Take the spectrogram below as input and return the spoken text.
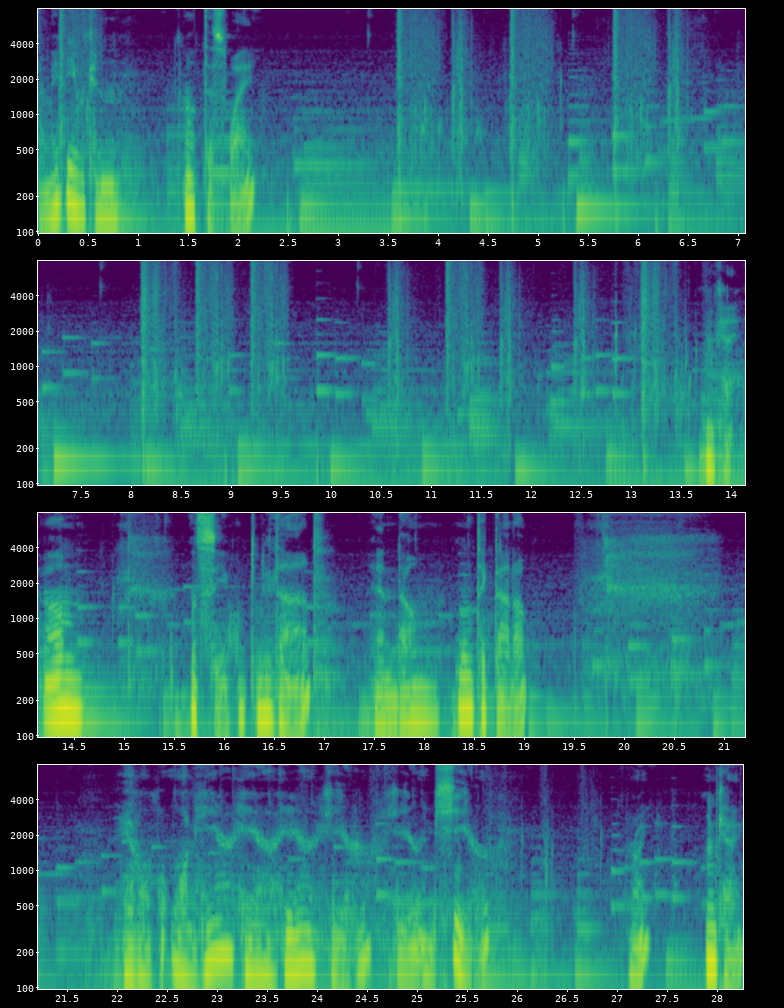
Or maybe we can come out this way. Okay, um, let's see, we can do that, and um, we'll take that up. And we'll put one here, here, here, here, here, and here. Right? Okay,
